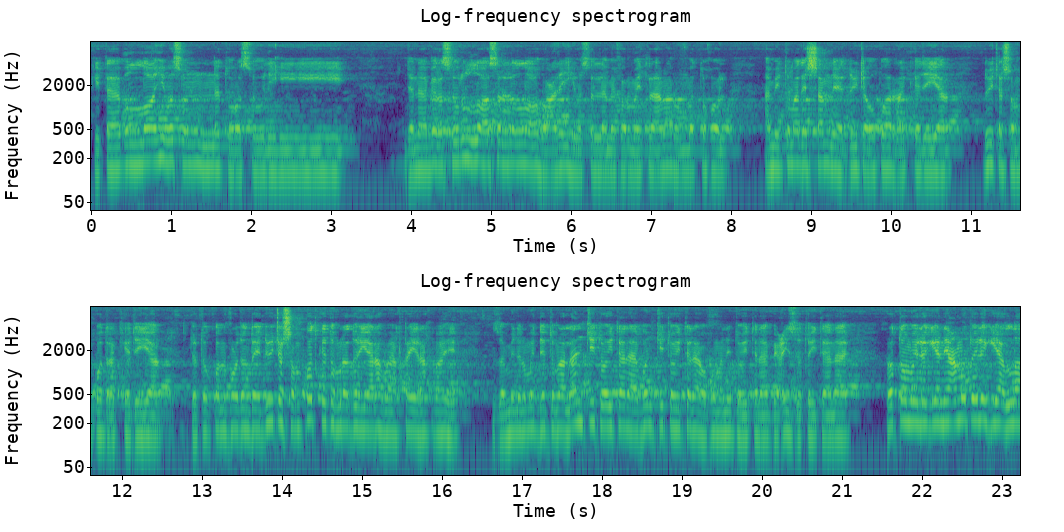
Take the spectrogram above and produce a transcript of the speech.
كتاب الله وسنة رسوله জনাবে রসুল্লাহ সাল্লাহ আলহি ওসাল্লামে ফরমাইতেন, আমার উম্মত হল আমি তোমাদের সামনে দুইটা উপহার রাখিয়া যাইয়ার, দুইটা সম্পদ রাখিয়া যাইয়ার। যতক্ষণ পর্যন্ত এই দুইটা সম্পদকে তোমরা ধরিয়া রাখব একটাই রাখবা হে। জমিনের মধ্যে তোমরা লাঞ্ছিত হইতে না বঞ্চিত হইতে না অপমানিত হইতে না বেইজত হইতে না প্রথম হইল গিয়া নিয়ামত হইল গিয়া আল্লাহ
